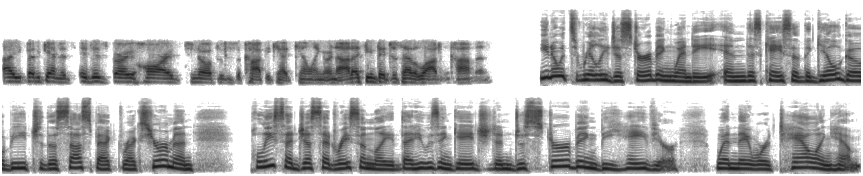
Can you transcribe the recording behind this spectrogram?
I, but again, it, it is very hard to know if it was a copycat killing or not. I think they just had a lot in common. You know, it's really disturbing, Wendy, in this case of the Gilgo Beach, the suspect, Rex Heuermann, Police had just said recently that he was engaged in disturbing behavior when they were tailing him.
